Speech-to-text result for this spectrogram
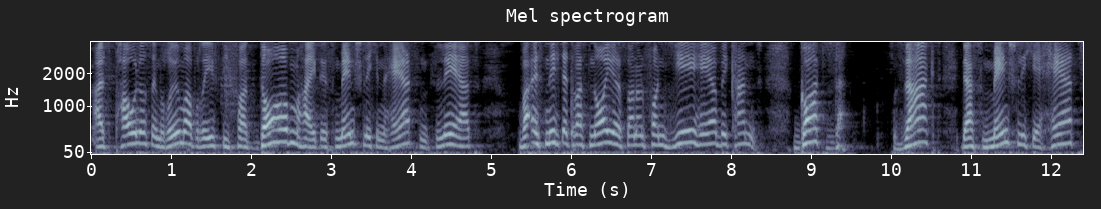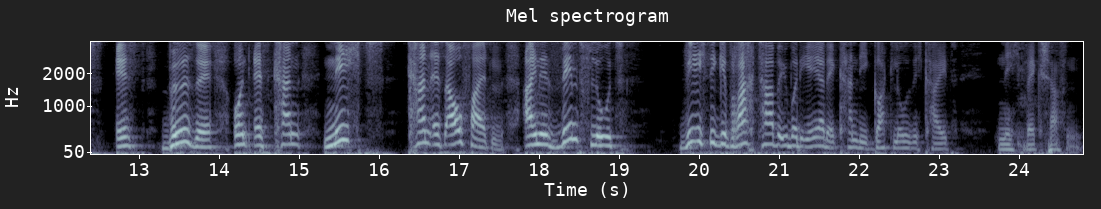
Als Paulus im Römerbrief die Verdorbenheit des menschlichen Herzens lehrt, war es nicht etwas Neues, sondern von jeher bekannt. Gott sagt, das menschliche Herz ist böse und es kann nichts, kann es aufhalten. Eine Sintflut, wie ich sie gebracht habe über die Erde, kann die Gottlosigkeit nicht wegschaffen.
